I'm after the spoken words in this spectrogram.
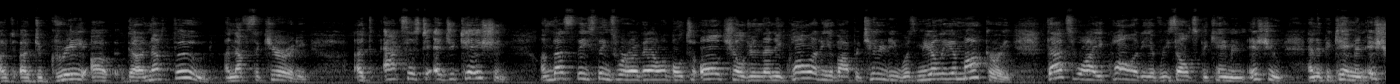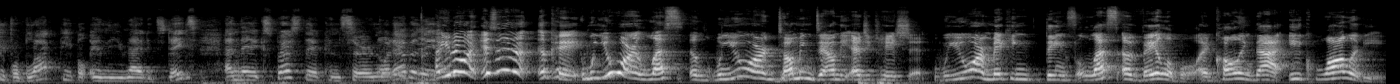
a, a degree of enough food, enough security, uh, access to education. Unless these things were available to all children, then equality of opportunity was merely a mockery. That's why equality of results became an issue, and it became an issue for black people in the United States, and they expressed their concern, whatever they... You know what, isn't it, okay, when you are less, when you are dumbing down the education, when you are making things less available and calling that equality,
